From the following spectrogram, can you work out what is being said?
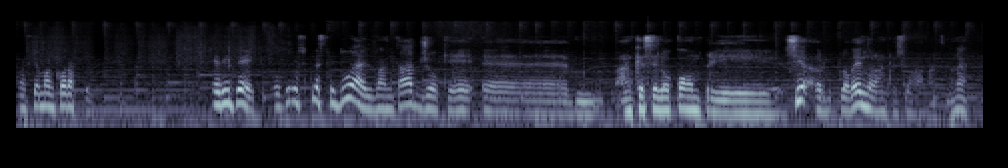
ma siamo ancora più. e ripeto, Oculus Quest 2 ha il vantaggio che eh, anche se lo compri, sia, lo vendono anche su Amazon, eh,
